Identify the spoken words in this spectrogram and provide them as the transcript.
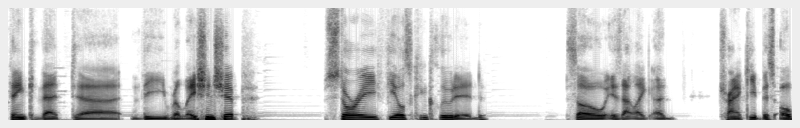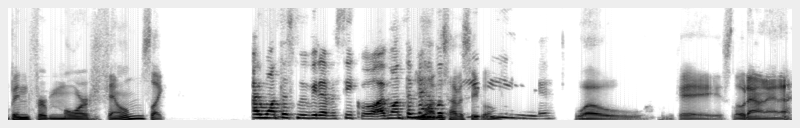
think that uh, the relationship story feels concluded. So is that like a trying to keep this open for more films? Like, I want this movie to have a sequel. I want them to You have, want this to have a sequel? whoa, okay, slow down, Anna.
